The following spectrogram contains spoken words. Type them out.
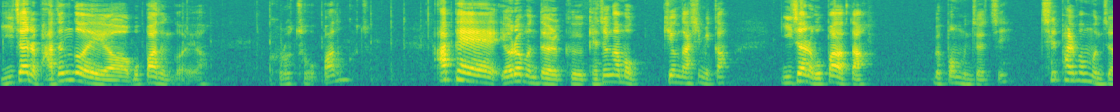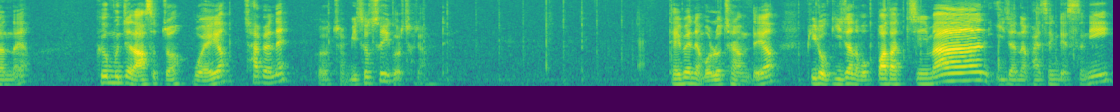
이자를 받은 거예요? 못 받은 거예요? 그렇죠. 못 받은 거죠. 앞에 여러분들 그 계정 과목 기억나십니까? 이자를 못 받았다. 몇 번 문제였지? 7, 8번 문제였나요? 그 문제 나왔었죠. 뭐예요? 차변에? 그렇죠. 미소 수익으로 처리하면 돼요. 대변에 뭘로 처리하면 돼요? 비록 이자는 못 받았지만 이자는 발생됐으니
